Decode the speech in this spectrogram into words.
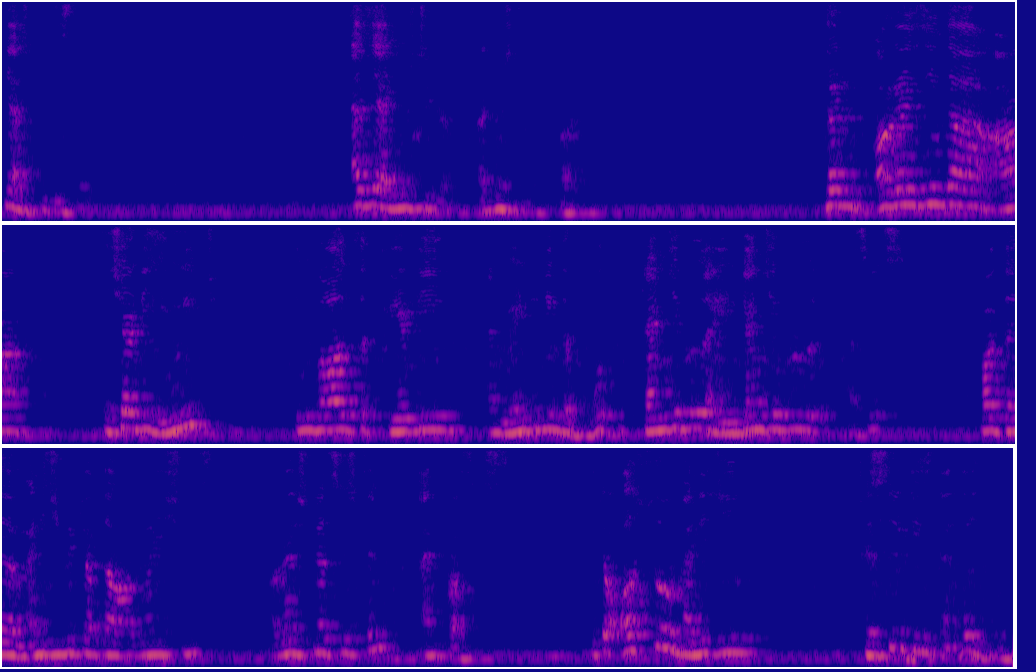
he has to decide as the administrator, administrative part. Then organizing the uh, HRD unit involves the creating and maintaining the both tangible and intangible assets for the management of the organizations, organizational systems and process. It also managing facilities and the equipment.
